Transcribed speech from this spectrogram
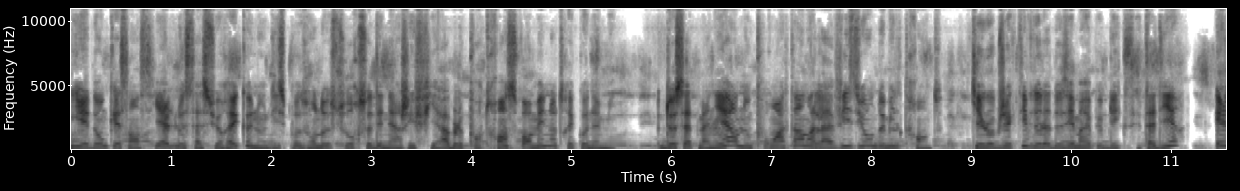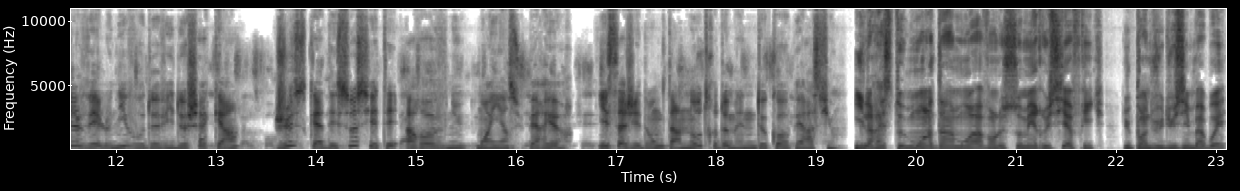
Il est donc essentiel de s'assurer que nous disposons de sources d'énergie fiables pour transformer notre économie. De cette manière, nous pourrons atteindre la vision 2030, qui est l'objectif de la Deuxième République, c'est-à-dire élever le niveau de vie de chacun jusqu'à des sociétés à revenus moyens supérieurs. Il s'agit donc d'un autre domaine de coopération. Il reste moins d'un mois avant le sommet Russie-Afrique. Du point de vue du Zimbabwe,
